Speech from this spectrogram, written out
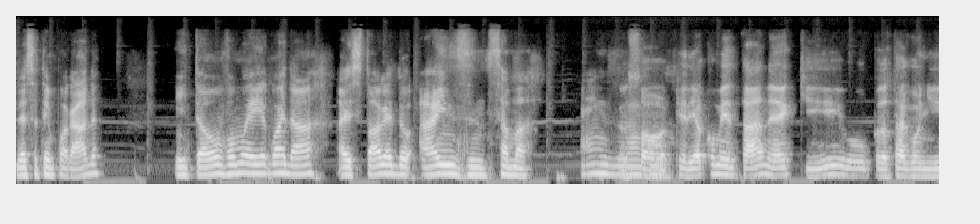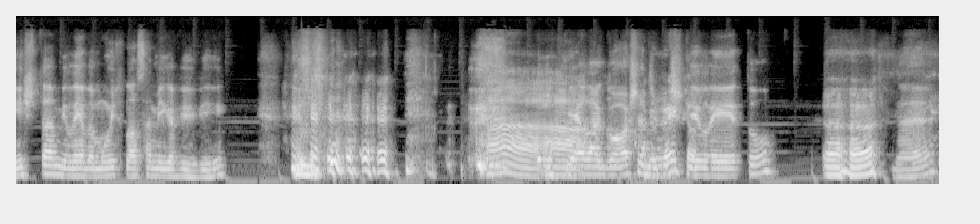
dessa temporada. Então, vamos aí aguardar a história do Sama. Eu só queria comentar, né, que o protagonista me lembra muito nossa amiga Vivi, Ah, porque ela gosta de um esqueleto, aham. né?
